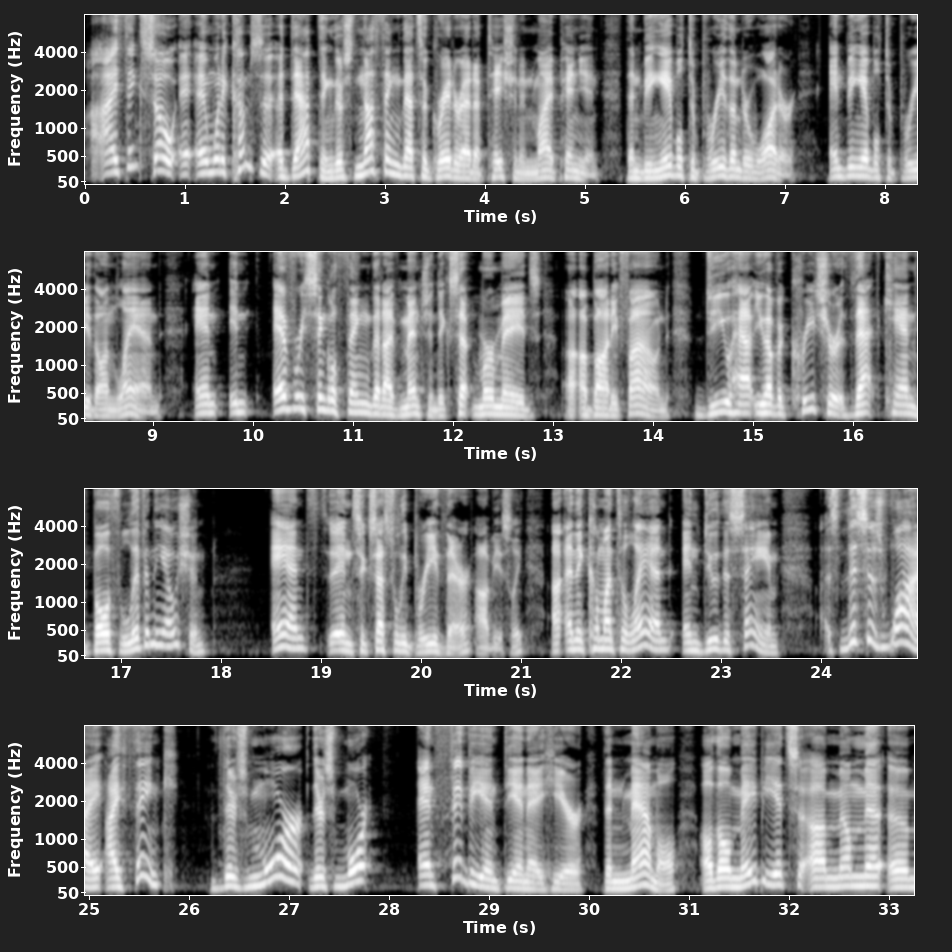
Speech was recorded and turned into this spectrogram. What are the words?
I think so. And when it comes to adapting, there's nothing that's a greater adaptation, in my opinion, than being able to breathe underwater and being able to breathe on land. And in every single thing that I've mentioned, except mermaids, uh, a body found, do you have you have a creature that can both live in the ocean and and successfully breathe there, obviously, uh, and then come onto land and do the same. So This is why I think there's more there's more amphibian DNA here than mammal, although maybe it's a uh, man, uh,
